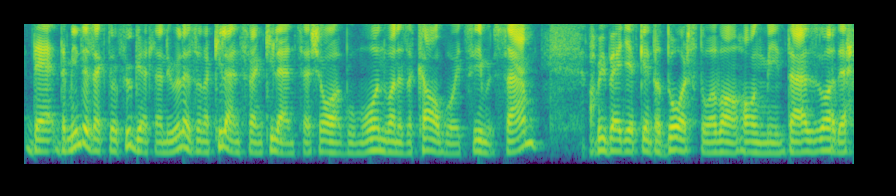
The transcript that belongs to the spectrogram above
De, de mindezektől függetlenül ezen a 99-es albumon van ez a Cowboy című szám, amiben egyébként a Dorstól van hangmintázva, de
